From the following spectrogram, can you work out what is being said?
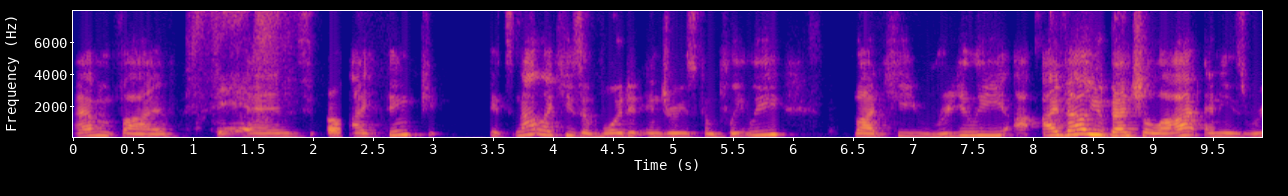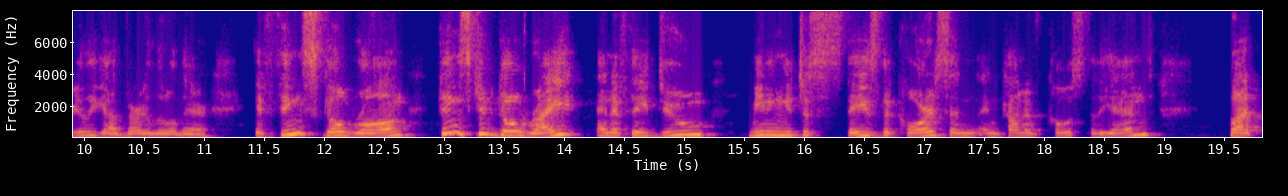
I have him five, Fifth. and oh. I think it's not like he's avoided injuries completely, but he really I, I value bench a lot, and he's really got very little there. If things go wrong, things can go right, and if they do, meaning it just stays the course and and kind of coast to the end, but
